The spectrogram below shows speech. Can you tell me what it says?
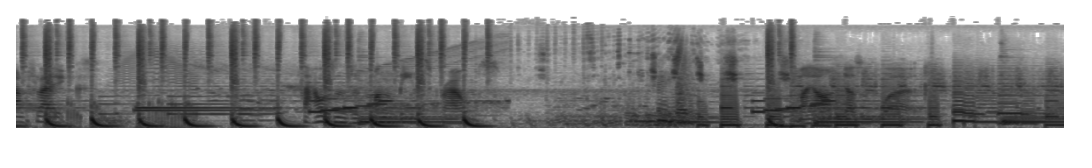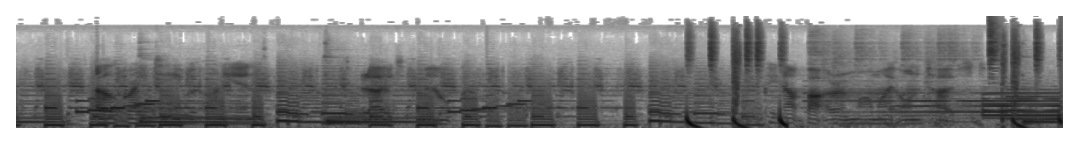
bran flakes, thousands of mung bean sprouts. My arm doesn't work. Earl Grey tea with honey in, loads of milk. Peanut butter and marmite on toast.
